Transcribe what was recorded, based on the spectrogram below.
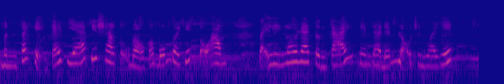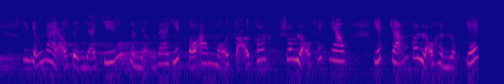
Mình phát hiện cái giá phía sau tủ đồ có bốn đôi dép tổ ong, vậy liền lôi ra từng cái, đem ra đếm lỗ trên quai dép. Nhưng những ngày ở viện giả chiến, mình nhận ra dép tổ ong mỗi cỡ có số lỗ khác nhau. Dép trắng có lỗ hình lục giác,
